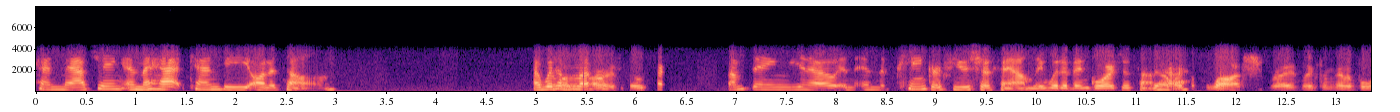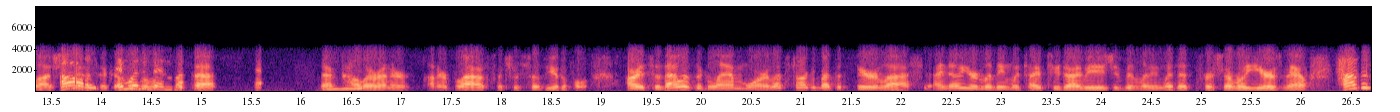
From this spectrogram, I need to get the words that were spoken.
can matching, and the hat can be on its own. I would I have love it. loved right, so something, you know, in in the pink or fuchsia family would have been gorgeous on yeah, her. like a blush, right? Like some kind of blush. Oh, I'm gonna pick it would have been that that Mhm. color on her on her blouse, which was so beautiful. All right, so that was the glamour. Let's talk about the fearless. I know you're living with type two diabetes. You've been living with it for several years now. How does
